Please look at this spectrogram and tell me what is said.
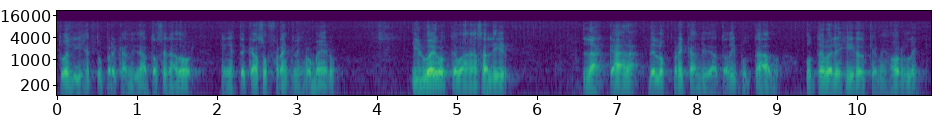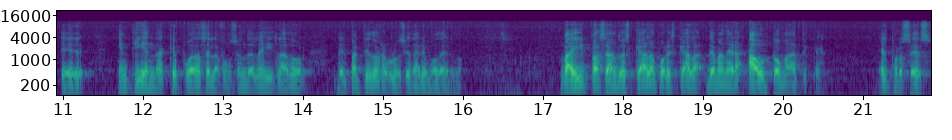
Tú eliges tu precandidato a senador, en este caso Franklin Romero. Y luego te van a salir la cara de los precandidatos a diputados. Usted va a elegir el que mejor le, entienda que pueda hacer la función de legislador del Partido Revolucionario Moderno. Va a ir pasando escala por escala de manera automática el proceso.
